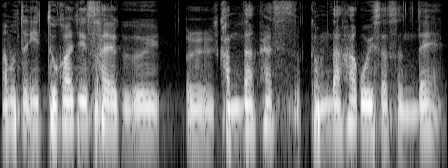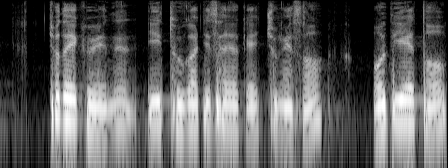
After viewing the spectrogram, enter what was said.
아무튼 이 두 가지 사역을 감당할 수, 감당하고 있었는데 초대 교회는 이 두 가지 사역의 중에서 어디에 더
